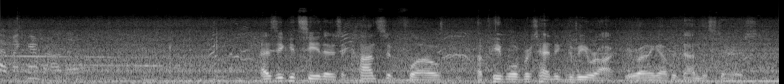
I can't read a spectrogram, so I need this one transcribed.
have my camera out there. As you can see, there's a constant flow of people pretending to be Rocky running up and down the stairs.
